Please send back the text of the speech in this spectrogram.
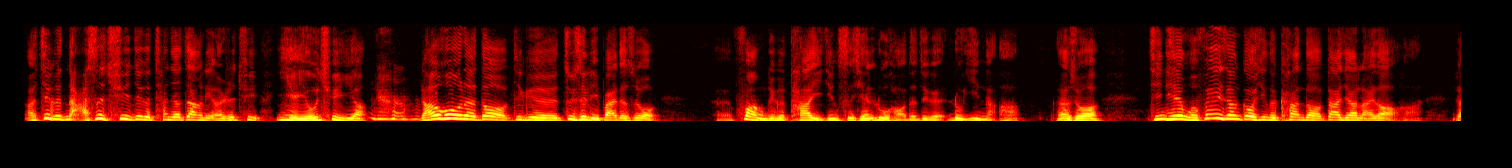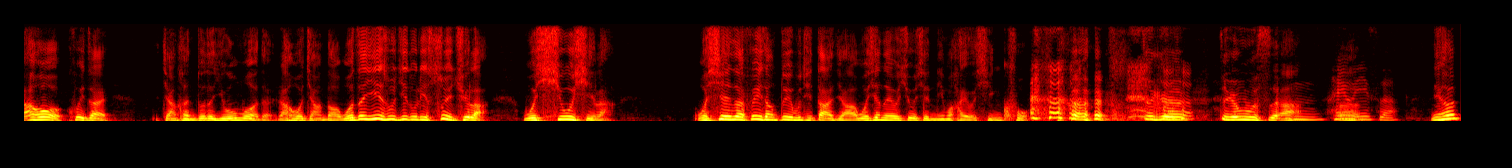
啊。这个哪是去这个参加葬礼，而是去野游去一样。然后呢，到这个追思礼拜的时候，呃，放这个他已经事先录好的这个录音了啊。他说：“今天我非常高兴的看到大家来到哈，然后会在。”讲很多的幽默的，然后讲到我在耶稣基督里睡去了，我休息了，我现在非常对不起大家，我现在要休息，你们还有辛苦。这个这个牧师啊，嗯，很有意思。你看，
